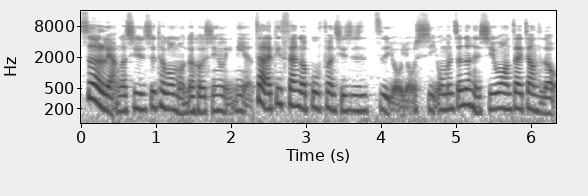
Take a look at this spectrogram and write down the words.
这两个其实是特工盟的核心理念。再来第三个部分其实是自由游戏，我们真的很希望在这样子的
